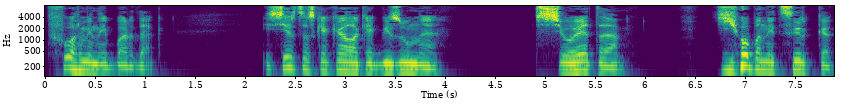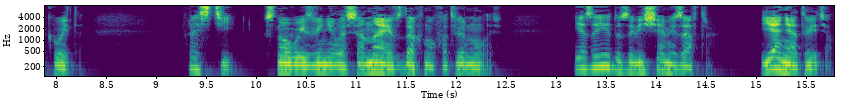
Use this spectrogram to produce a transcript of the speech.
форменный бардак. И сердце скакало, как безумное. Все это... ебаный цирк какой-то. Прости. Снова извинилась она и, вздохнув, отвернулась. Я заеду за вещами завтра». Я не ответил.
